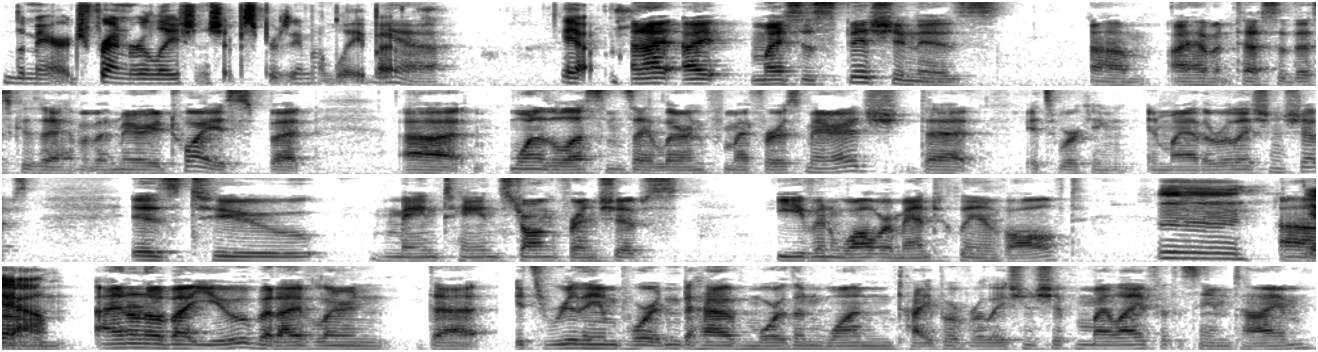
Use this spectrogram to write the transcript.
the marriage, friend relationships, presumably. But yeah. yeah. And I, I my suspicion is, um, I haven't tested this because I haven't been married twice, but uh, one of the lessons I learned from my first marriage that it's working in my other relationships is to maintain strong friendships even while romantically involved. Mm, Um, Yeah. I don't know about you, but I've learned that it's really important to have more than one type of relationship in my life at the same time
